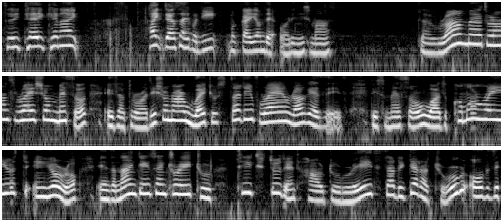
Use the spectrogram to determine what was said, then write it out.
ついていけない。はい、じゃあ最後にもう一回読んで終わりにします。The grammar translation method is a traditional way to study foreign languages. This method was commonly used in Europe in the 19th century to teach students how to read the literature of the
